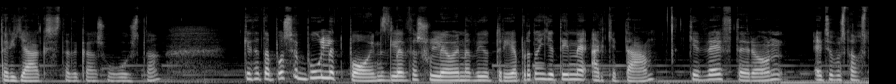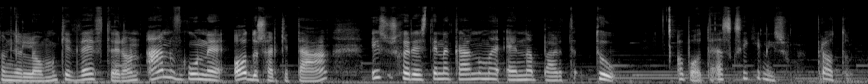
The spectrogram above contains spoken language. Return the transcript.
ταιριάξει στα δικά σου γούστα. Και θα τα πω σε bullet points, δηλαδή θα σου λέω ένα, δύο, τρία. Πρώτον γιατί είναι αρκετά και δεύτερον έτσι όπως τα έχω στο μυαλό μου και δεύτερον αν βγούνε όντως αρκετά ίσως χρειαστεί να κάνουμε ένα part 2. Οπότε ας ξεκινήσουμε. Πρώτον,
